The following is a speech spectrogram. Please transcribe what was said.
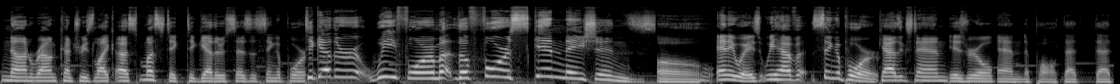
Non-round countries like us must stick together, says a Singapore. Together, we form the Four Skin Nations. Oh. Anyways, we have Singapore, Kazakhstan, Israel, and Nepal. That That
